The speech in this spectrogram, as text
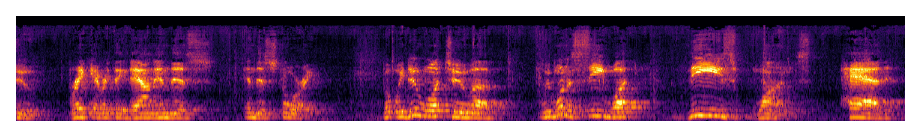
to break everything down in this, in this story. But we do want to, uh, we want to see what these ones had,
